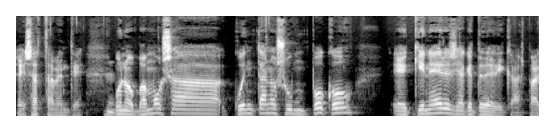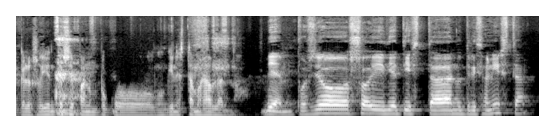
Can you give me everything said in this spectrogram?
Exactamente. Mm. Bueno, vamos a... Cuéntanos un poco eh, quién eres y a qué te dedicas, para que los oyentes sepan un poco con quién estamos hablando. Bien, pues yo soy dietista nutricionista,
